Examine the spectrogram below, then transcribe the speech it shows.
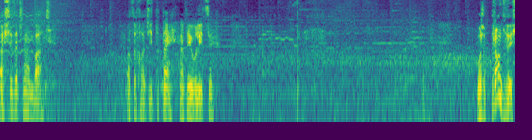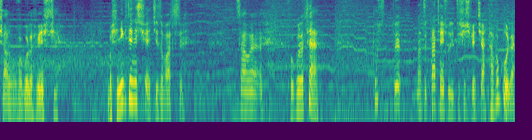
Aż się zaczynam bać. O co chodzi tutaj, na tej ulicy? Może prąd wysiadł w ogóle w mieście? Bo się nigdzie nie świeci, zobaczcie. Całe w ogóle te pust, znaczy ta część ulicy się świeci, a ta w ogóle.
